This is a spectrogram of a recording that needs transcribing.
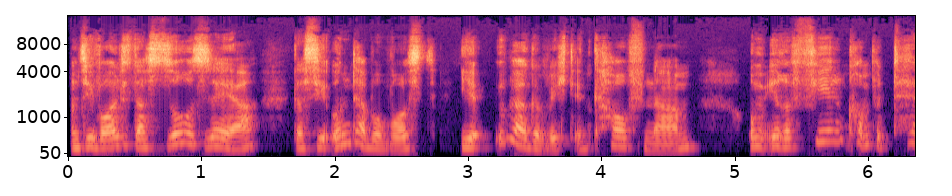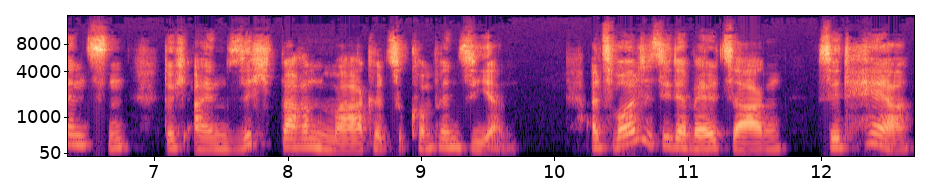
Und sie wollte das so sehr, dass sie unterbewusst ihr Übergewicht in Kauf nahm, um ihre vielen Kompetenzen durch einen sichtbaren Makel zu kompensieren. Als wollte sie der Welt sagen, Seht her,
